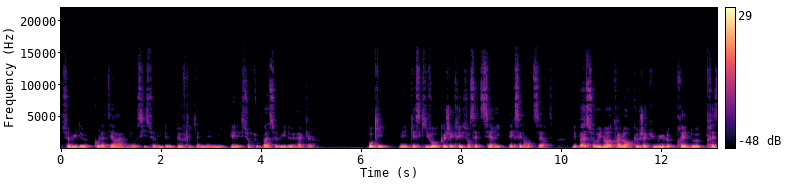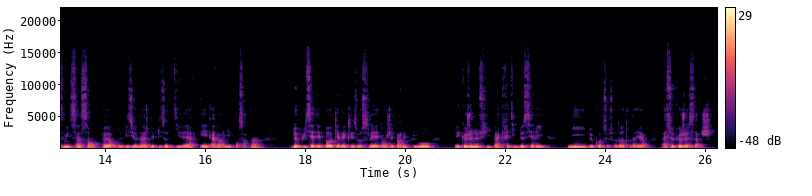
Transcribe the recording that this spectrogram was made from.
celui de Collatéral, mais aussi celui de Deux flics à Miami, et surtout pas celui de Hacker. Ok, mais qu'est-ce qui vaut que j'écrive sur cette série, excellente certes, et pas sur une autre alors que j'accumule près de 13 500 heures de visionnage d'épisodes divers et avariés pour certains, depuis cette époque avec les osselets dont j'ai parlé plus haut, et que je ne suis pas critique de série, ni de quoi que ce soit d'autre d'ailleurs, à ce que je sache.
